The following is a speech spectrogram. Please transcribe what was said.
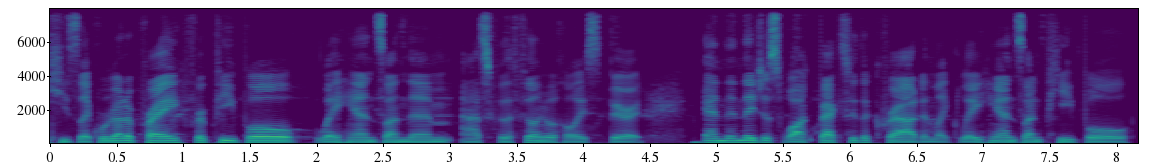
he's like, We're going to pray for people, lay hands on them, ask for the filling of the Holy Spirit. And then they just walk back through the crowd and like lay hands on people,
